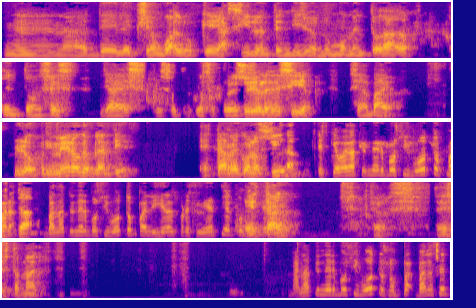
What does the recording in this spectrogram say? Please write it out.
Mm, de elección o algo, que así lo entendí yo en un momento dado, entonces ya es, otra cosa. Por eso yo les decía, o sea, vaya, lo primero que planteé, está reconocida. Es que van a tener voz y voto para, van a tener voz y voto para elegir al presidente y al comité. Están, eso está mal. Van a tener voz y voto, son, van a ser,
